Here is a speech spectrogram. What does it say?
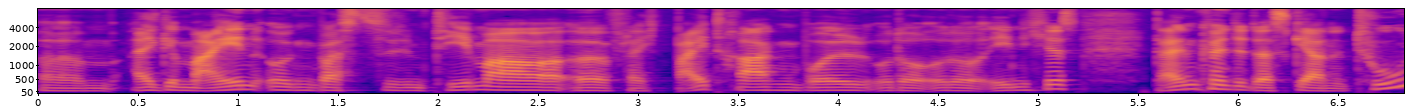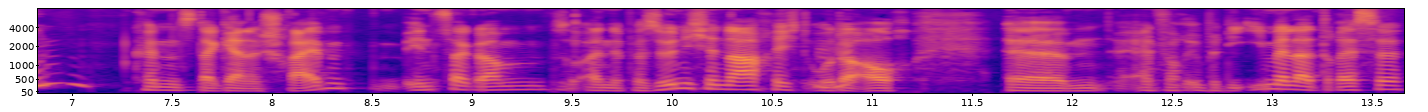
ähm, allgemein irgendwas zu dem Thema äh, vielleicht beitragen wollt oder, oder ähnliches, dann könnt ihr das gerne tun. Können uns da gerne schreiben, Instagram, so eine persönliche Nachricht mhm. oder auch ähm, einfach über die E-Mail-Adresse.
